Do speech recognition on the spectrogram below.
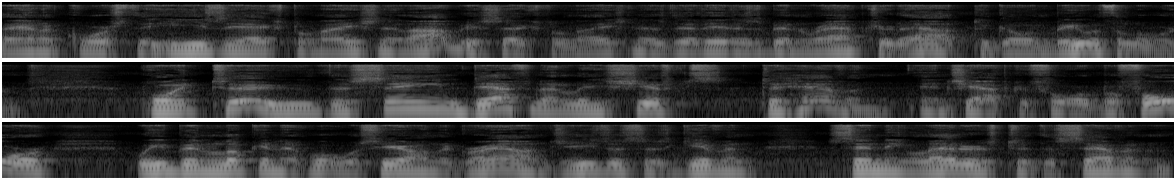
And of course, the easy explanation and obvious explanation is that it has been raptured out to go and be with the Lord. Point two, the scene definitely shifts to heaven in chapter four. Before, we've been looking at what was here on the ground. Jesus is given sending letters to the seven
